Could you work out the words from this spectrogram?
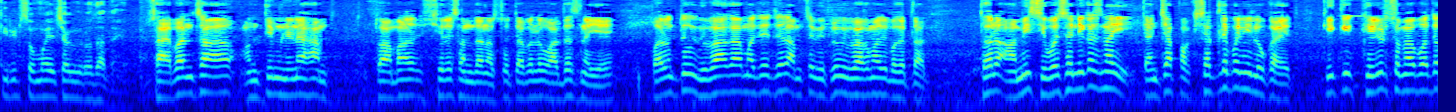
किरीट सोमयाच्या विरोधात आहेत. साहेबांचा अंतिम निर्णय हा तो आम्हाला शिरसंधान असतो त्याबद्दल वादच नाही आहे परंतु विभागामध्ये जर आमच्या विक्री विभागामध्ये बघतात तर आम्ही शिवसैनिकच नाही त्यांच्या पक्षातले पण ही लोक आहेत. की की किरीट समाजाबद्दल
